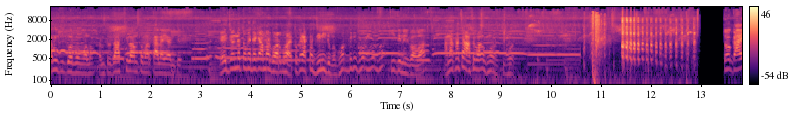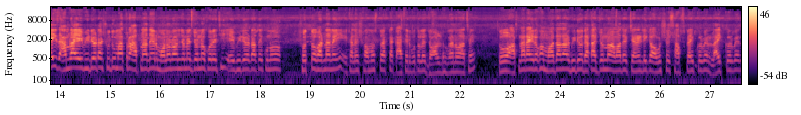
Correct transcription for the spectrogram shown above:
আমি কি করব বলো? আমি তো যাচ্ছিলাম তোমার কালাই আনতে। এই জন্য তোকে দেখে আমার গর্ব হয়। তোকে একটা জিনিস দেবো। ঘর দেখি ঘর ঘর ঘর। কি জিনিস বাবা? আমার কাছে আসে বাবা ঘর ঘর। তো গাইজ আমরা এই ভিডিওটা শুধুমাত্র আপনাদের মনোরঞ্জনের জন্য করেছি। এই ভিডিওটাতে কোনো সত্য ঘটনা নেই। এখানে সমস্ত একটা কাচের বোতলে জল ঢোকানো আছে। তো আপনারা এরকম মজাদার ভিডিও দেখার জন্য আমাদের চ্যানেলটিকে অবশ্যই সাবস্ক্রাইব করবেন লাইক করবেন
